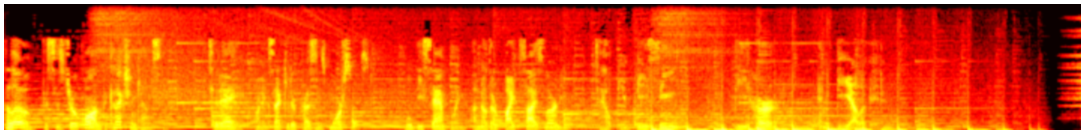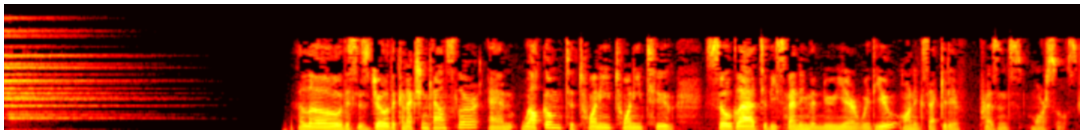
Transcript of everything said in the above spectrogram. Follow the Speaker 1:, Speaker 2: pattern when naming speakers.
Speaker 1: Hello, this is Joe Kwon, the Connection Counselor. Today on Executive Presence Morsels, we'll be sampling another bite-sized learning to help you be seen, be heard, and be elevated. Hello, this is Joe, the Connection Counselor, and welcome to 2022. So glad to be spending the new year with you on Executive Presence Morsels.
